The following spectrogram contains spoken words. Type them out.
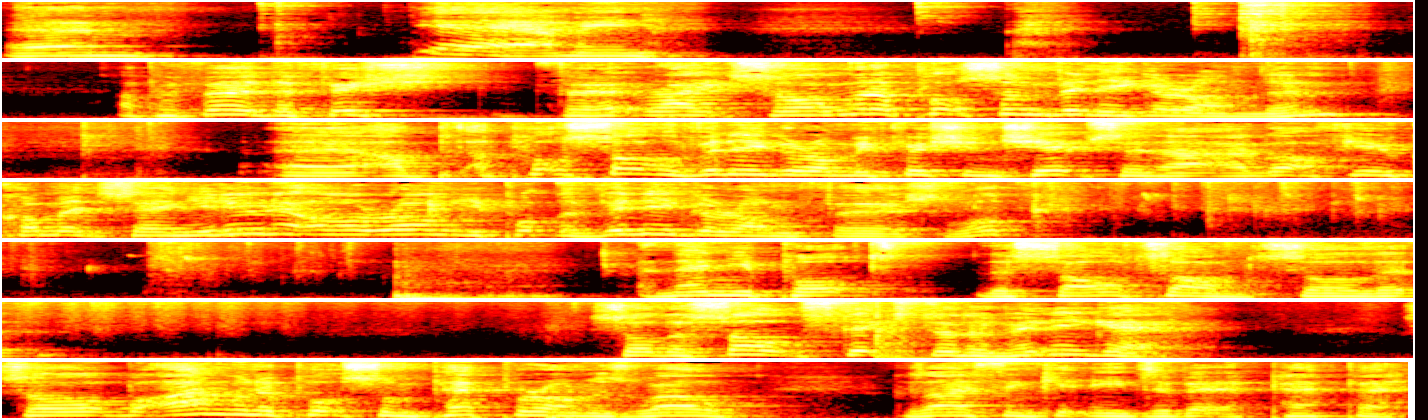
Um, yeah, I mean, I prefer the fish. For, right, so I'm going to put some vinegar on them. Uh, I, I, put salt and vinegar on my fish and chips, and I, I got a few comments saying you're doing it all wrong. You put the vinegar on first. Look, and then you put the salt on so that so the salt sticks to the vinegar. So, but I'm going to put some pepper on as well because I think it needs a bit of pepper,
